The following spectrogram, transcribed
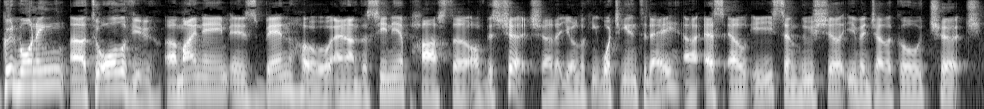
Good morning uh, to all of you. Uh, my name is Ben Ho, and I'm the senior pastor of this church uh, that you're looking, watching in today, uh, SLE, St. Lucia Evangelical Church.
